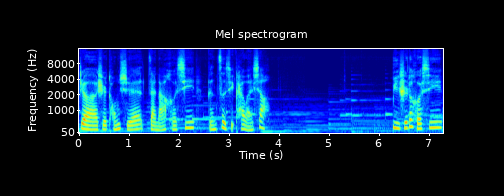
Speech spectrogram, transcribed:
这是同学在拿荷西跟自己开玩笑。彼时的荷西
